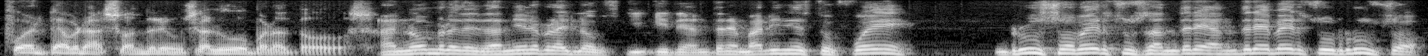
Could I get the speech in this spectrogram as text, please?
Fuerte abrazo, André. Un saludo para todos. A nombre de Daniel Brailovsky y de André Marín, esto fue Ruso versus André, André versus Ruso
